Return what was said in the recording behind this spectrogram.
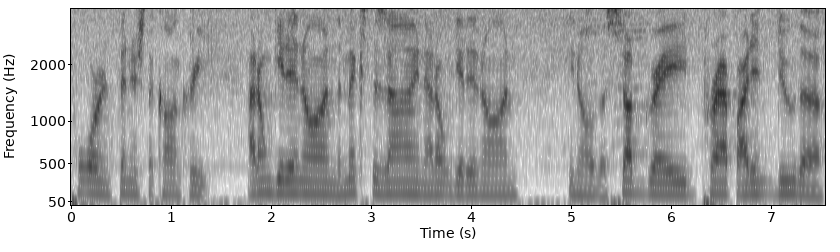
pour and finish the concrete. I don't get in on the mix design. I don't get in on, you know, the subgrade prep. I didn't do the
